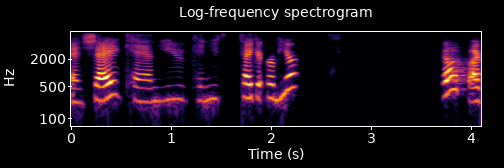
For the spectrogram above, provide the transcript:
And Shay, can you can you take it from here? Yep, I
